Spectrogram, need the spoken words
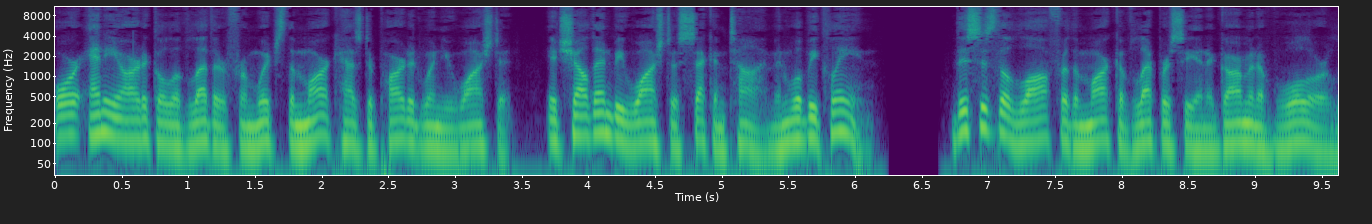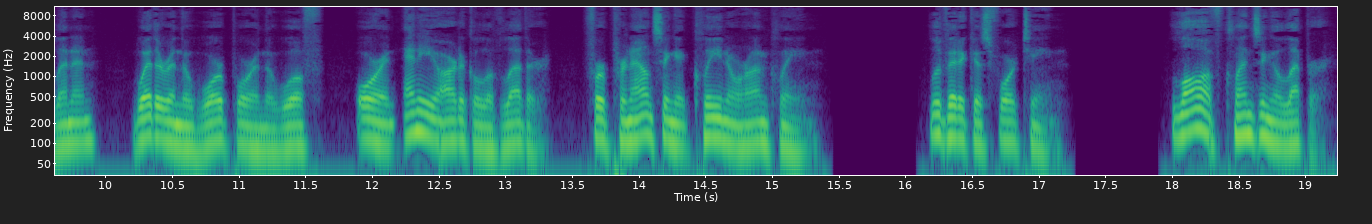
or any article of leather from which the mark has departed when you washed it, it shall then be washed a second time and will be clean. This is the law for the mark of leprosy in a garment of wool or linen, whether in the warp or in the woof, or in any article of leather, for pronouncing it clean or unclean. Leviticus 14. Law of cleansing a leper.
